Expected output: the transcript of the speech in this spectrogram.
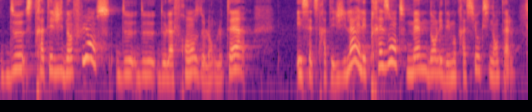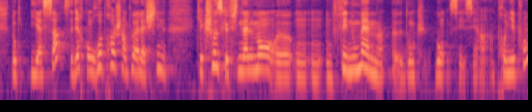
de stratégies d'influence de, de, de, la France, de l'Angleterre Et cette stratégie-là, elle est présente même dans les démocraties occidentales. Donc il y a ça, c'est-à-dire qu'on reproche un peu à la Chine quelque chose que finalement euh, on, fait nous-mêmes. Euh, donc bon, c'est un, premier point.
